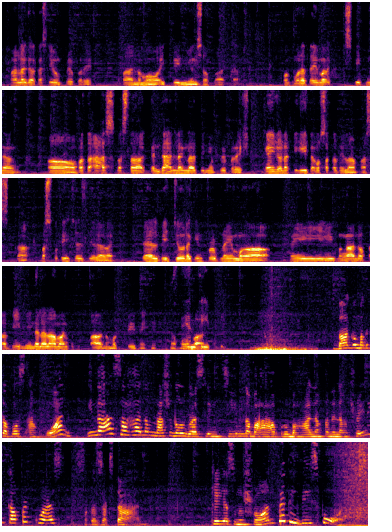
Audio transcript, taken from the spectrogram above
Mahalaga kasi yung preparation. Paano mo i-train yung isang bata. Huwag muna tayo mag-speak ng ah, mataas, basta gandahan lang natin yung preparation. Ngayon, nakikita ko sa kanila, mas, na, mas potential sila lang. Dahil video nag-improve na yung mga may mga ano kami, may nalalaman kami paano mag-train ng, mga bata. Bago magtapos ang buwan, inaasahan ng national wrestling team na maaaprubahan ng kanilang training camp request sa Kazakhstan. Kaya Asuncion, PTV Sports.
